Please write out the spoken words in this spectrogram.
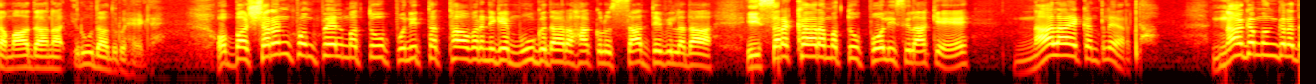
ಸಮಾಧಾನ ಇರುವುದಾದರೂ ಹೇಗೆ? ಒಬ್ಬ ಶರಣ್ ಪಂಪೇಲ್ ಮತ್ತು ಪುನೀತ್ ಅವರನಿಗೆ ಮೂಗುದಾರ ಹಾಕಲು ಸಾಧ್ಯವಿಲ್ಲದ ಈ ಸರ್ಕಾರ ಮತ್ತು ಪೊಲೀಸ್ ಇಲಾಖೆ ನಾಲಾಯಕ್ ಅಂತಲೇ ಅರ್ಥ. ನಾಗಮಂಗಲದ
